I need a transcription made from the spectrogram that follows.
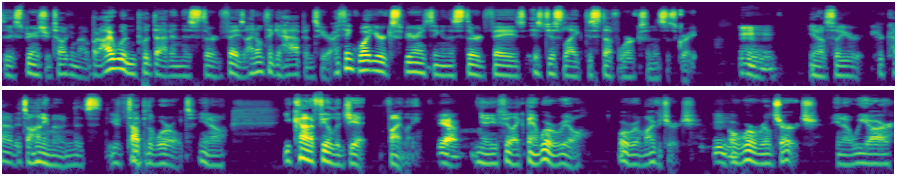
the experience you're talking about, but I wouldn't put that in this third phase. I don't think it happens here. I think what you're experiencing in this third phase is just like this stuff works and this is great. Mm. You know, so you're you're kind of it's a honeymoon. It's you're top of the world. You know, you kind of feel legit finally. Yeah. You know, you feel like man, we're a real, we're a real microchurch. Mm. or we're a real church. You know, we are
